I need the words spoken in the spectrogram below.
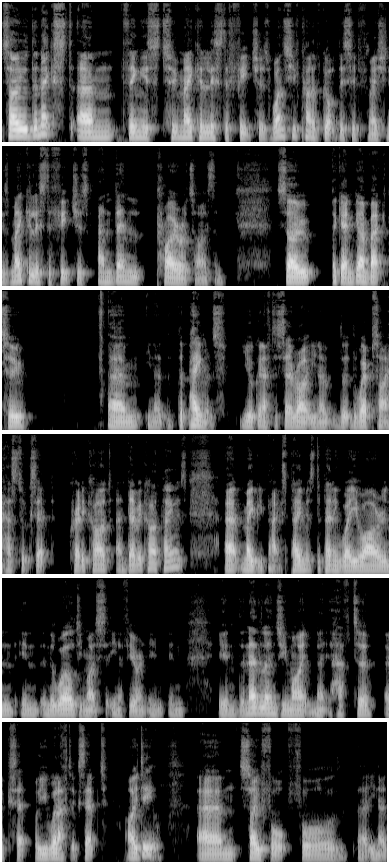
so the next um, thing is to make a list of features. Once you've kind of got this information, is make a list of features and then prioritize them. So again, going back to um, you know the, the payments, you're going to have to say right. You know the, the website has to accept credit card and debit card payments, uh, maybe BACS payments, depending where you are in, in, in, the world. You might, you know, if you're in, in in the Netherlands, you might have to accept, or you will have to accept iDEAL. Um, so for for uh, you know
